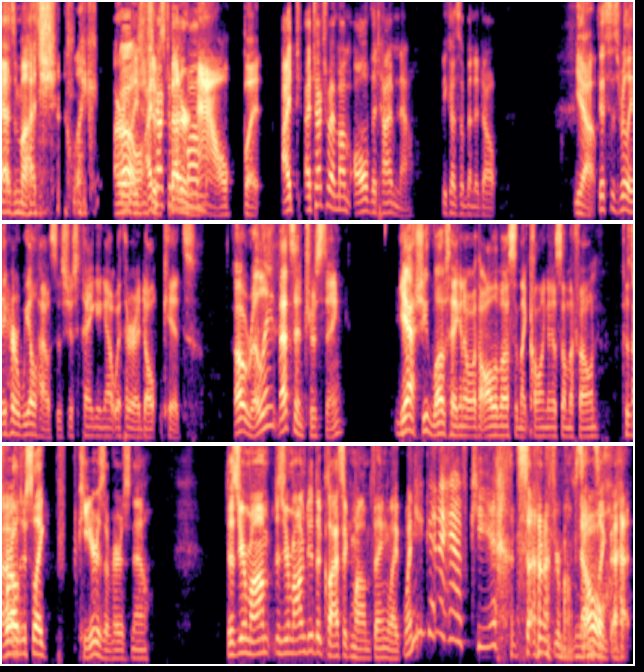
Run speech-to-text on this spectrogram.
as much. like our Oh, relationship's talked to my better mom- now, but I I talk to my mom all the time now because I'm an adult. yeah. This is really her wheelhouse. Is just hanging out with her adult kids. Oh, really? That's interesting. Yeah, she loves hanging out with all of us and like calling us on the phone because we're all Oh. just like peers of hers now. Does your mom does your mom do the classic mom thing like when are you gonna have kids? I don't know if your mom sounds No. like that.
